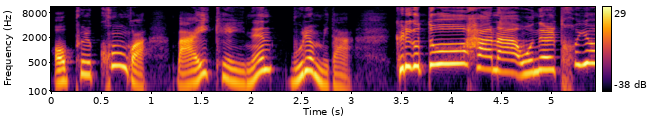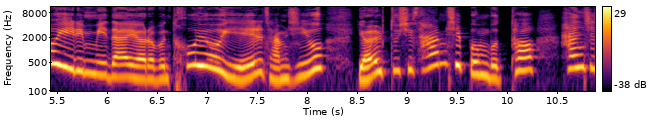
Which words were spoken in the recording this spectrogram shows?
어플 콩과 마이케이 플레이는 무료입니다. 그리고 또 하나 오늘 토요일입니다. 여러분 토요일 잠시 후 12시 30분부터 1시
